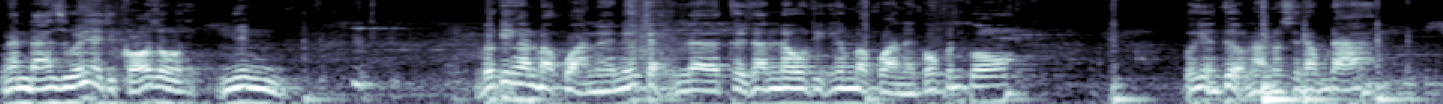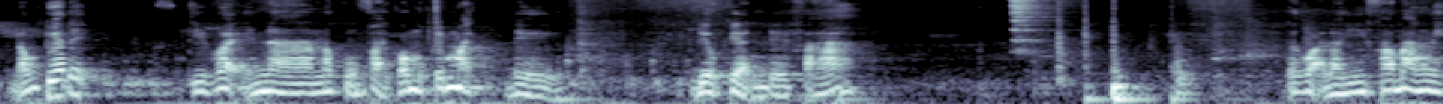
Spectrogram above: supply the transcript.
ngăn đá dưới này thì có rồi nhưng với cái ngăn bảo quản này nếu chạy là thời gian lâu thì cái ngăn bảo quản này có vẫn có có hiện tượng là nó sẽ đóng đá đóng tuyết ấy. Thì vậy là nó cũng phải có một cái mạch để điều khiển để phá. Ta gọi là phá băng đi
